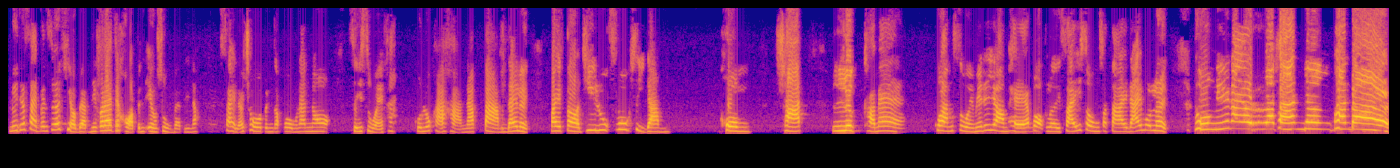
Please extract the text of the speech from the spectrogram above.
หรือจะใส่เป็นเสื้อเขียวแบบนี้ก็ได้จะขอเป็นเอวสูงแบบนี้นะใส่แล้วโชว์เป็นกระโปรงด้านนอก สวยๆค่ะ คุณลูกค้าขานับตามได้เลย ไปต่อที่ลูกฟูกสีดำคม ชัด ลึกค่ะแม่ ความสวยไม่ได้ยอมแพ้บอกเลยไซส์ทรงสไตล์ได้หมดเลยถุงนี้ในราคา 1,000 บาท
